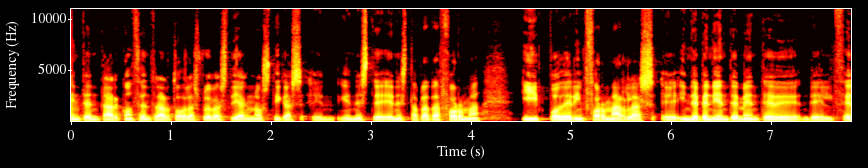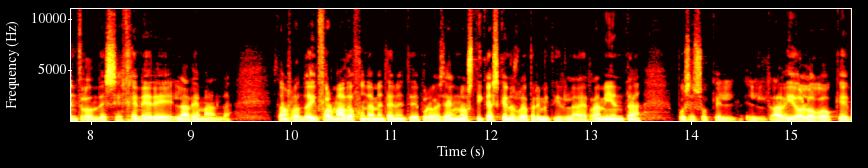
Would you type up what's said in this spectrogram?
intentar concentrar todas las pruebas diagnósticas en, este, esta plataforma y poder informarlas eh, independientemente del centro donde se genere la demanda. Estamos hablando de informado fundamentalmente de pruebas diagnósticas que nos va a permitir la herramienta, pues eso, que el, radiólogo que,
